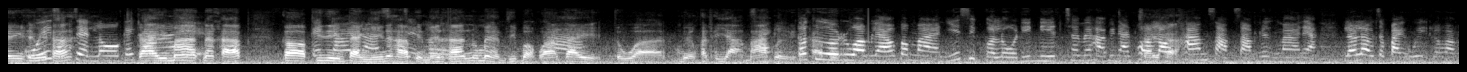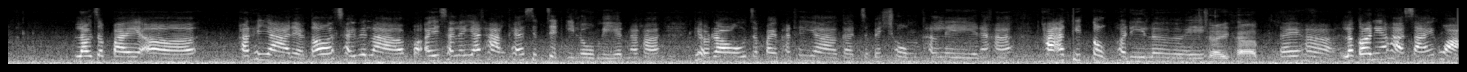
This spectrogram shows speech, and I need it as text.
เองใช่ไหมอุ้ยคะ สิบเจ็ดโลใกล้ๆใกล้มากนะครับ ก็พี่ดินใกล้ๆแปลงนี้นะครับนะ17เห็นไหมคะน้องแหม่มที่บอกว่าค่ะใกล้ตัวเมืองพัทยามากเลยนะก็รับคือผมรวมแล้วประมาณ 20กว่าโลนิดๆใช่ไหมคะพี่นัทพอใช่ค่ะเราข้าม 331 มาเนี่ย แล้วเราจะไปอุ้ยระวังเราจะไปเอ่อพัทยาเนี่ยก็ใช้เวลาไอ้ใช้ระยะทางแค่ 17 กิโลเมตรนะคะ เดี๋ยวเราจะไปพัทยากันจะไปชมทะเลนะคะพระอาทิตย์ตกพอดีเลย ใช่ครับ ใช่ค่ะ แล้วก็เนี่ยค่ะซ้ายขวา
